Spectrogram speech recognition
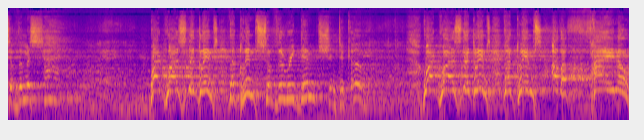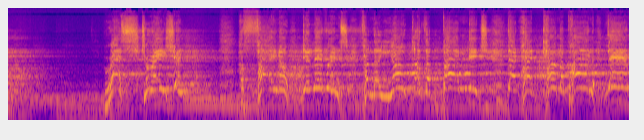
glimpse of the Messiah. What was the glimpse? The glimpse of the redemption to come. What was the glimpse? The glimpse of a final restoration, a final deliverance from the yoke of the bondage that had come upon them.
